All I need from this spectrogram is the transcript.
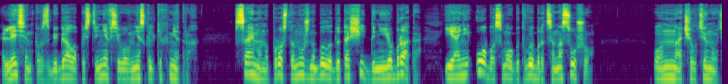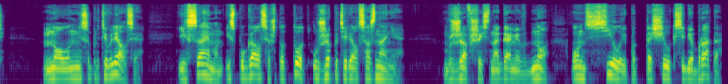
Лесенка взбегала по стене всего в нескольких метрах. Саймону просто нужно было дотащить до нее брата, и они оба смогут выбраться на сушу. Он начал тянуть. Нолан не сопротивлялся, и Саймон испугался, что тот уже потерял сознание. Вжавшись ногами в дно, он с силой подтащил к себе брата,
